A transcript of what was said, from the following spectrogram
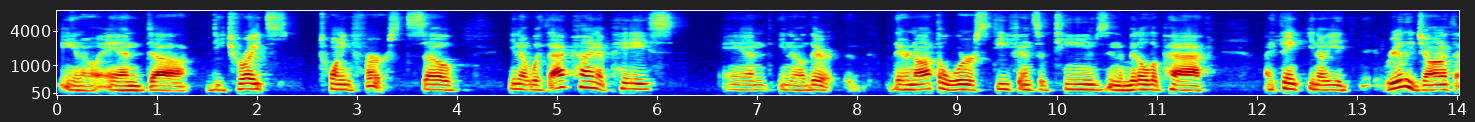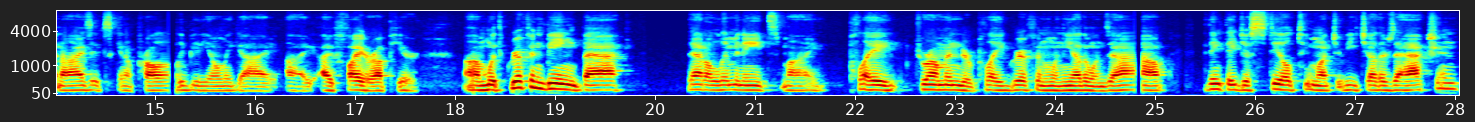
you know, and uh, Detroit's 21st. So you know with that kind of pace, and you know they're they're not the worst defensive teams in the middle of the pack I think you know you really Jonathan Isaac's going to probably be the only guy I, I fire up here. Um, with Griffin being back, that eliminates my play Drummond or play Griffin when the other one's out. I think they just steal too much of each other's action,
